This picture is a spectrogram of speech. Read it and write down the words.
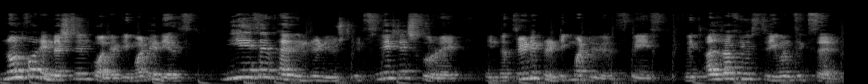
Known for industrial quality materials, BASF has introduced its latest foray in the 3D printing material space with UltraFuse 316L,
